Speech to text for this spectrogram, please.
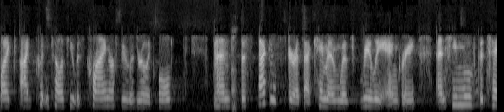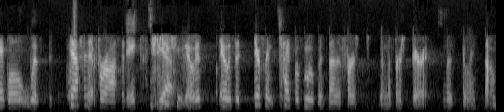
Like I couldn't tell if he was crying or if he was really cold. And mm-hmm. the second spirit that came in was really angry, and he moved the table with definite ferocity. Yeah, it was it was a different type of movement than the first than the first spirit was doing. So.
